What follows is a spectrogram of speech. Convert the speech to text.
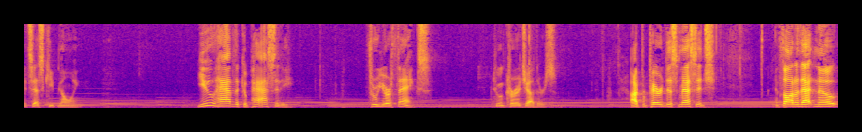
it says, keep going. You have the capacity through your thanks to encourage others. I prepared this message and thought of that note.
